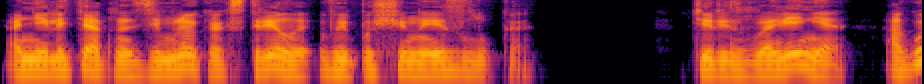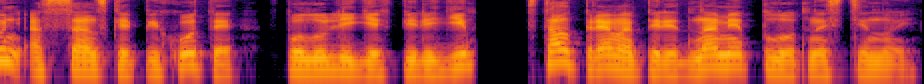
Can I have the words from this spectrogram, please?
Они летят над землей, как стрелы, выпущенные из лука. Через мгновение огонь ассанской пехоты полулиге впереди стал прямо перед нами плотной стеной.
